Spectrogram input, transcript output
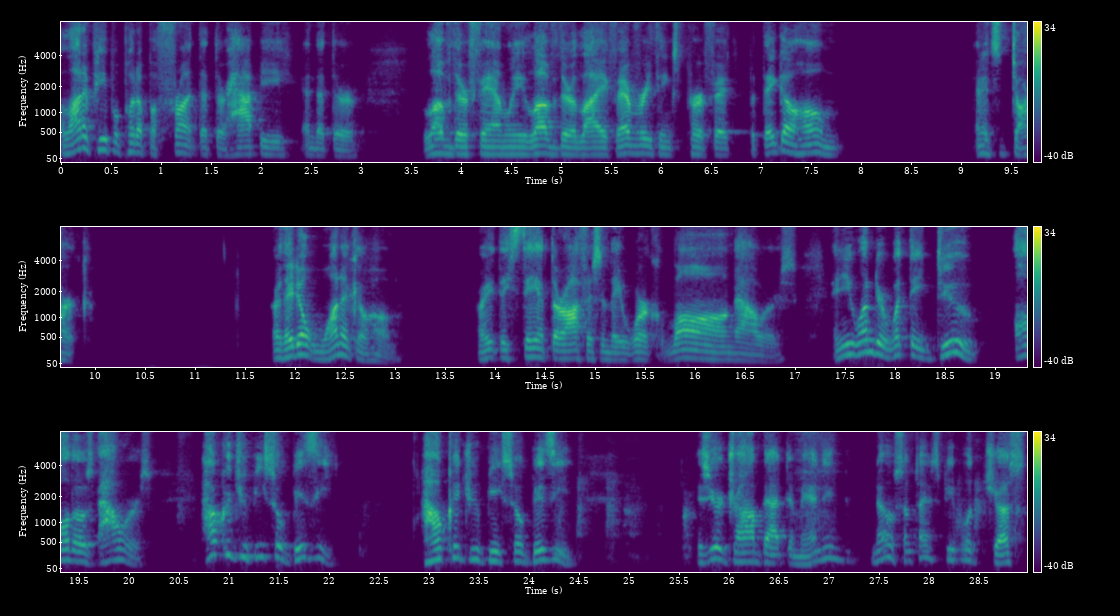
a lot of people put up a front that they're happy and that they're love their family, love their life, everything's perfect, but they go home and it's dark. Or they don't want to go home, right? They stay at their office and they work long hours. And you wonder what they do all those hours. How could you be so busy? How could you be so busy? Is your job that demanding? No, sometimes people just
